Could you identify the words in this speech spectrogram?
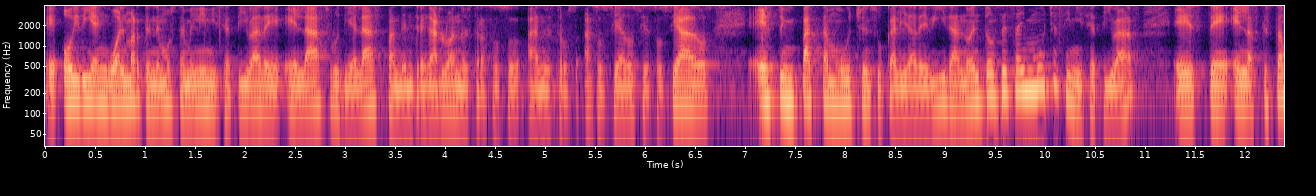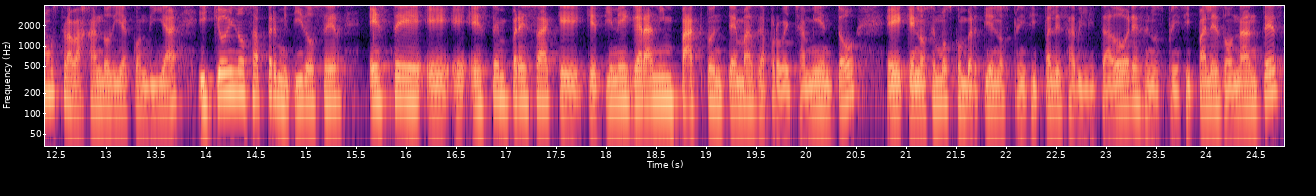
Eh, hoy día en Walmart tenemos también la iniciativa de el ASFRUT y el ASPAN de entregarlo a, nuestras, a nuestros asociados y asociados. Esto impacta mucho en su calidad de vida, ¿no? Entonces hay muchas iniciativas este, en las que estamos trabajando día con día y que hoy nos ha permitido ser este, eh, esta empresa que, que, tiene gran impacto en temas de aprovechamiento, eh, que nos hemos convertido en los principales habilitadores, en los principales donantes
